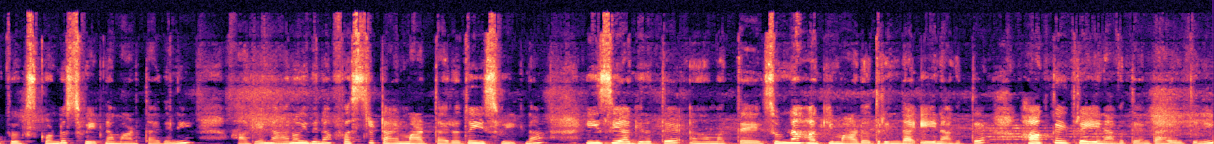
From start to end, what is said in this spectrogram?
ಉಪಯೋಗಿಸ್ಕೊಂಡು ಸ್ವೀಟ್ನ ಮಾಡ್ತಾಯಿದ್ದೀನಿ ಹಾಗೆ ನಾನು ಇದನ್ನು ಫಸ್ಟ್ ಟೈಮ್ ಮಾಡ್ತಾ ಇರೋದು ಈ ಸ್ವೀಟ್ನ ಈಸಿಯಾಗಿರುತ್ತೆ ಮತ್ತು ಸುಣ್ಣ ಹಾಕಿ ಮಾಡೋದ್ರಿಂದ ಏನಾಗುತ್ತೆ? ಹಾಕದೇ ಇದ್ದರೆ ಏನಾಗುತ್ತೆ ಅಂತ ಹೇಳ್ತೀನಿ.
